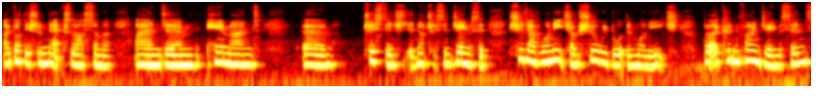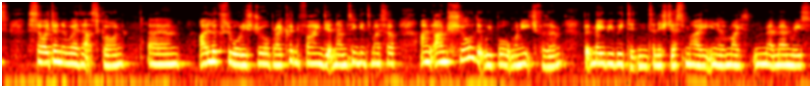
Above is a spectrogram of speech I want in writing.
I got this from Next last summer. And um, him and um, Tristan, not Tristan, Jameson, should have one each. I'm sure we bought them one each. But I couldn't find Jameson's. So I don't know where that's gone. Um, I looked through all his drawer, but I couldn't find it, and I'm thinking to myself, I'm I'm sure that we bought one each for them, but maybe we didn't, and it's just my you know my memories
